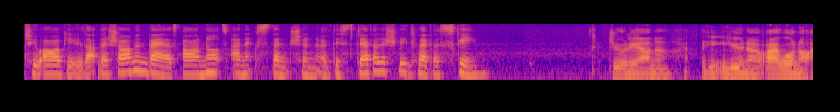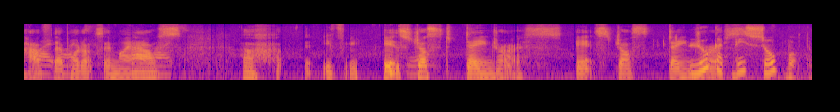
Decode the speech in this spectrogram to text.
to argue that the Charmin Bears are not an extension of this devilishly clever scheme. Julianna, you know I will not have Quite their right. products in my Quite house. Uh, if it's Yeah. just dangerous. It's just dangerous. Look at this soap bottle.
